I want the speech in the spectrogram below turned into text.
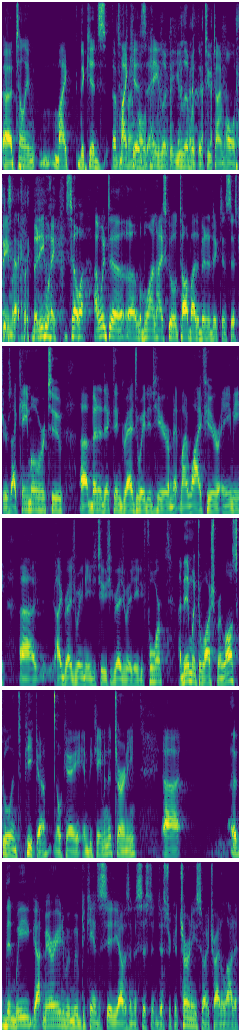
uh, telling my the kids, uh, my kids, hey, look, you live with a two-time Hall of Famer. exactly. But anyway, so uh, I went to uh, LeBlond High School, taught by the Benedictine sisters. I came over to uh, Benedictine, graduated here. I met my wife here, Amy. Uh, I graduated in '82. She graduated in '84. I then went to Washburn Law School in Topeka, okay, and became an attorney. Uh, then we got married. We moved to Kansas City. I was an assistant district attorney, so I tried a lot of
